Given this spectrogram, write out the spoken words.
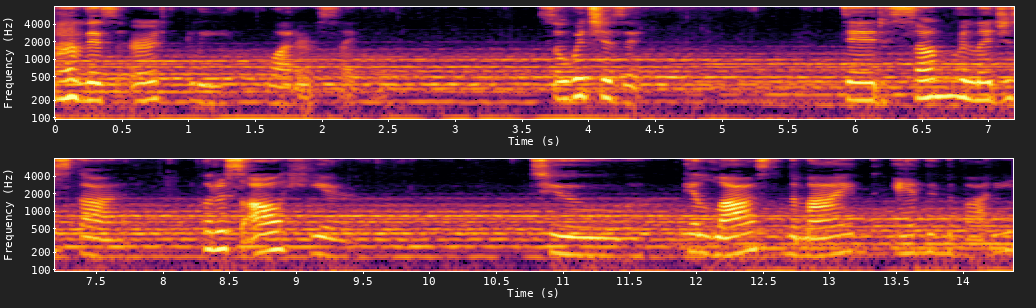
on this earthly water cycle. So, which is it? Did some religious God put us all here to get lost in the mind and in the body?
